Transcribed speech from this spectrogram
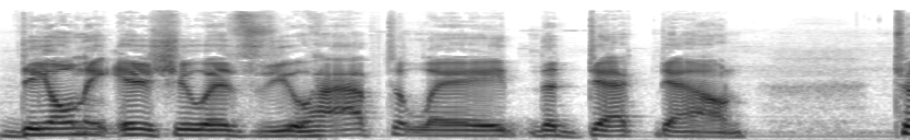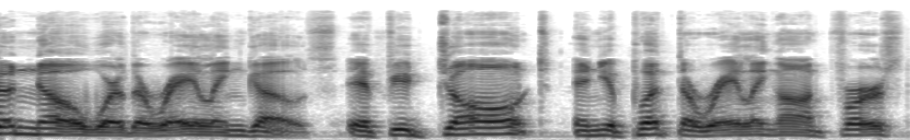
the only issue is you have to lay the deck down to know where the railing goes. If you don't and you put the railing on first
